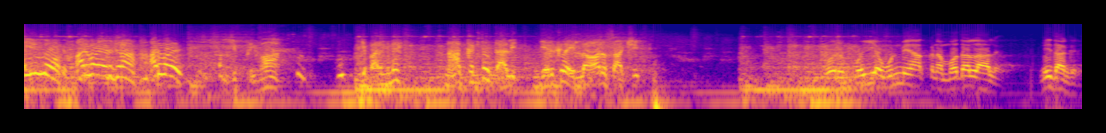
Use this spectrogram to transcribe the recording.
ஐயோ அருவாள் எடுக்கிறான் அருவாள் இப்படி வா. இங்க பாருங்க நான் கட்ட தாலி. இங்க இருக்கிற எல்லாரும் சாட்சி. ஒரு பொய்ய உண்மையாக்குன முதல் ஆளு நீதாங்கிரி.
